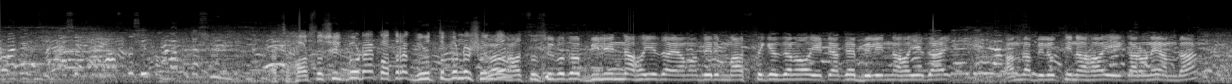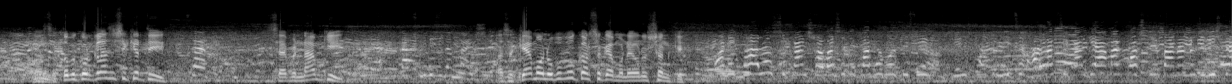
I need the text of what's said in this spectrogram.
আমাদের দেশের হস্তশিল্প কতটা সুন্দর আচ্ছা হস্তশিল্পটা কতটা গুরুত্বপূর্ণ সুন্দর? হস্তশিল্প তো বিলীন না হয়ে যায় আমাদের মাছ থেকে যেন এটাকে বিলীন না হয়ে যায় আমরা বিলুপ্তি না হয় এই কারণে আমরা আচ্ছা তুমি কোন ক্লাসের শিক্ষার্থী? স্যার সাহেবের নাম কি। আচ্ছা কেমন উপভোগ করছ কেমন এই অনুষ্ঠানকে? অনেক ভালো হচ্ছে সবার সাথে কথা বলতেছি জিনিসপত্র নিচ্ছে ভালো লাগছে কারণ কি আমার কষ্টে বানানো জিনিসটা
